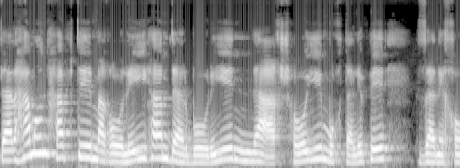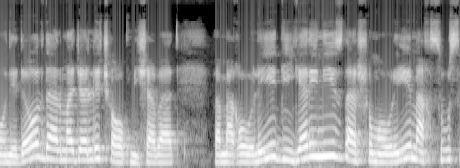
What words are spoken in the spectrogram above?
در همان هفته مقاله‌ای هم درباره نقش‌های مختلف زن خاندار در مجله چاپ می شود و مقاله دیگری نیز در شماره مخصوص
